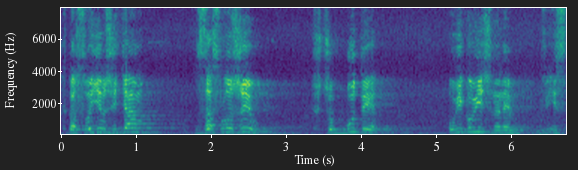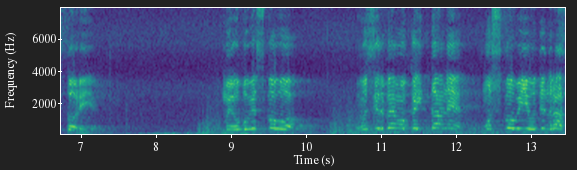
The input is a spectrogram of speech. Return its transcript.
хто своїм життям заслужив, щоб бути увіковічненим в історії. Ми обов'язково розірвемо кайдани Московії один раз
